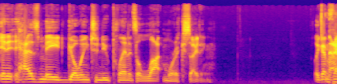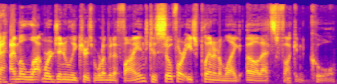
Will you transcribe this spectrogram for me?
and it has made going to new planets a lot more exciting. Like i'm Okay. i'm a lot more genuinely curious about what i'm going to find because so far each planet i'm like oh that's fucking cool.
